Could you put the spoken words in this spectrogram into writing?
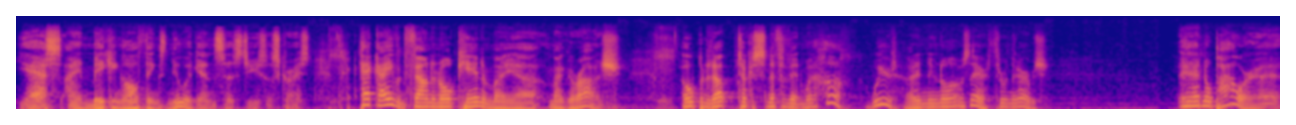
Yes, I am making all things new again, says Jesus Christ. Heck, I even found an old can in my uh, my garage. Opened it up, took a sniff of it, and went, "Huh, weird. I didn't even know it was there." Threw it in the garbage. It had no power. Uh,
